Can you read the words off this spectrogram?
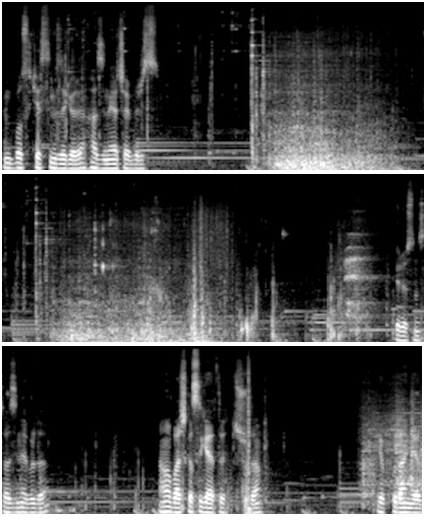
Şimdi boss'u kestiğimize göre hazineyi açabiliriz. Görüyorsunuz hazine burada. Ama başkası geldi şuradan. Yok buradan geldi.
